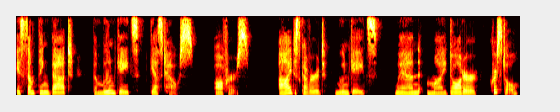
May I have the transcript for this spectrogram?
is something that the Moon Gates guest house offers. I discovered Moon Gates when my daughter, Crystal,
